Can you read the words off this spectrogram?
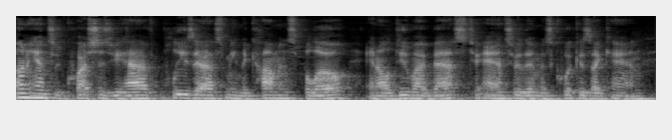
unanswered questions you have, please ask me in the comments below and I'll do my best to answer them as quick as I can.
